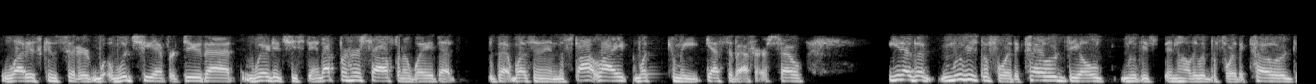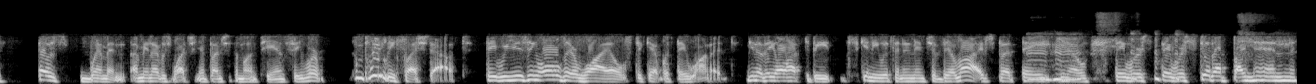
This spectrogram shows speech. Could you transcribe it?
What is considered, would she ever do that? Where did she stand up for herself in a way that, that wasn't in the spotlight? What can we guess about her? So, you know, the movies before the code, the old movies in Hollywood before the code, those women, I mean, I was watching a bunch of them on TNC, were completely fleshed out. They were using all their wiles to get what they wanted. You know, they all have to be skinny within an inch of their lives, but they, you mm-hmm. know, they were, they were stood up by men.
